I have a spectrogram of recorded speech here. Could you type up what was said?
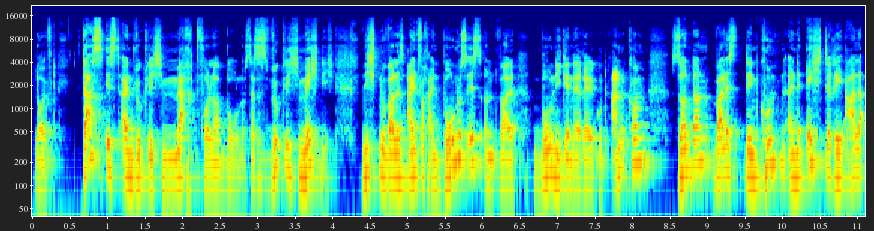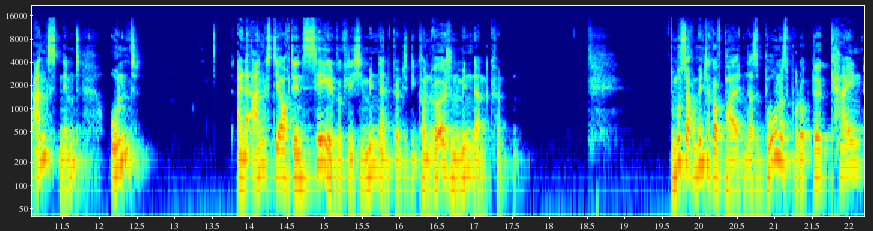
läuft. Das ist ein wirklich machtvoller Bonus. Das ist wirklich mächtig. Nicht nur, weil es einfach ein Bonus ist und weil Boni generell gut ankommen, sondern weil es dem Kunden eine echte, reale Angst nimmt und eine Angst, die auch den Sale wirklich mindern könnte, die Conversion mindern könnten. Du musst auch im Hinterkopf behalten, dass Bonusprodukte kein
